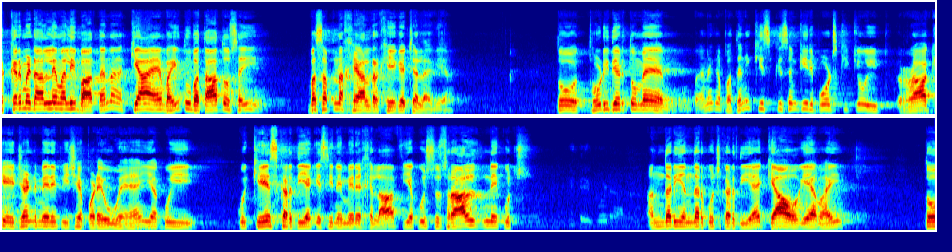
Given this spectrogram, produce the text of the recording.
چکر میں ڈالنے والی بات ہے نا کیا ہے بھائی تو بتا تو صحیح بس اپنا خیال رکھیے گا چلا گیا تو تھوڑی دیر تو میں کیا پتا نہیں کس قسم کی رپورٹس کی کوئی را کے ایجنٹ میرے پیچھے پڑے ہوئے ہیں یا کوئی کوئی کیس کر دیا کسی نے میرے خلاف یا کوئی سسرال نے کچھ اندر ہی اندر کچھ کر دیا ہے کیا ہو گیا بھائی تو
